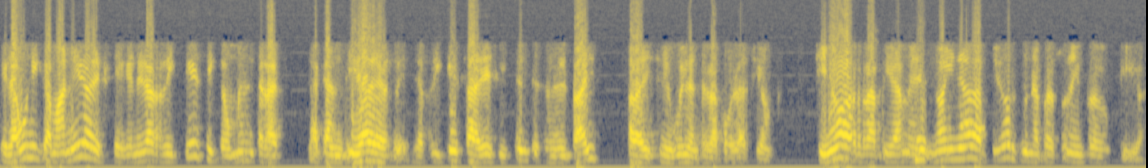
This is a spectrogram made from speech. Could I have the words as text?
Es la única manera de generar riqueza y que aumente la, cantidad de, riqueza existentes en el país para distribuirla entre la población. Si no, rápidamente, no hay nada peor que una persona improductiva.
